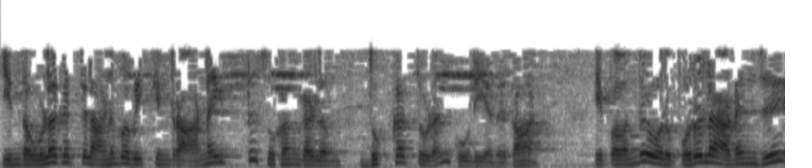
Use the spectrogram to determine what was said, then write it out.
இந்த உலகத்தில் அனுபவிக்கின்ற அனைத்து சுகங்களும் துக்கத்துடன் கூடியதுதான். இப்ப வந்து ஒரு பொருளை அடைஞ்சு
